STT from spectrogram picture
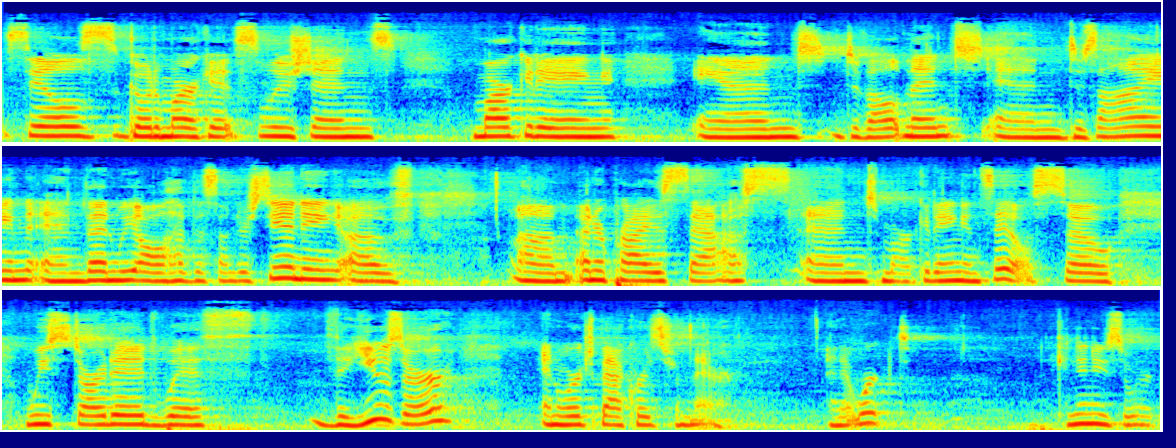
sales, go to market solutions, marketing, and development and design, and then we all have this understanding of um, enterprise SaaS and marketing and sales. So we started with the user and worked backwards from there, and it worked. It continues to work.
